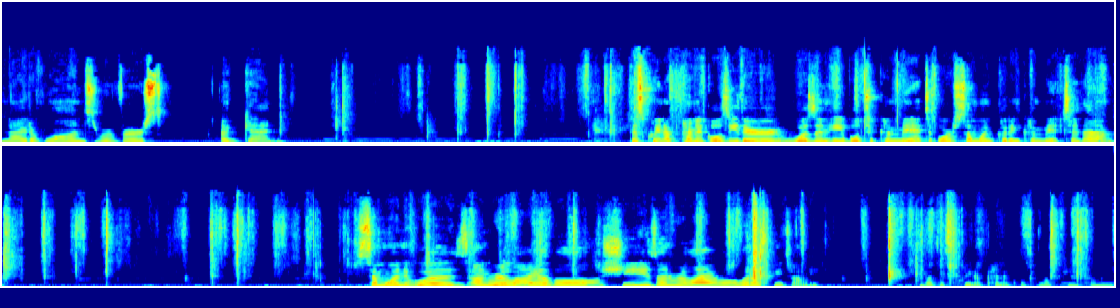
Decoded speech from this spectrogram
Knight of Wands reversed again. This Queen of Pentacles either wasn't able to commit or someone couldn't commit to them. Someone was unreliable. She's unreliable. What else can you tell me about this Queen of Pentacles? What else can you tell me?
